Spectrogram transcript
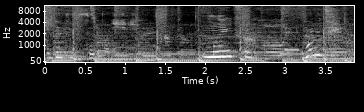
Куди ти все тащиш?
